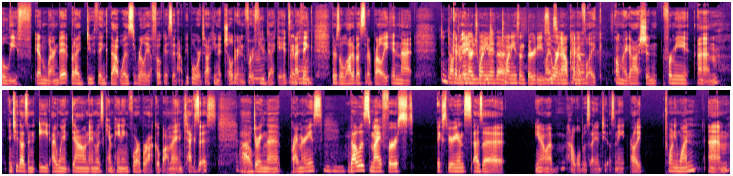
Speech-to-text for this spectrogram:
belief and learned it. But I do think that was really a focus in how people were talking to children for a few decades. And I think there's a lot of us that are probably in that kind of in our 20, 20s and 30s who are now kind yeah. of like, oh my gosh. And for me, um, in 2008, I went down and was campaigning for Barack Obama in Texas uh, during the primaries. That was my first experience as a, you know, a, how old was I in 2008? Probably 21. Um,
